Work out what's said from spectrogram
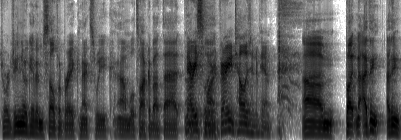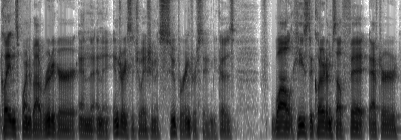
Jorginho gave himself a break next week. Um, we'll talk about that. Very obviously. smart, very intelligent of him. Um, but I think I think Clayton's point about Rudiger and the, and the injury situation is super interesting because while he's declared himself fit after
